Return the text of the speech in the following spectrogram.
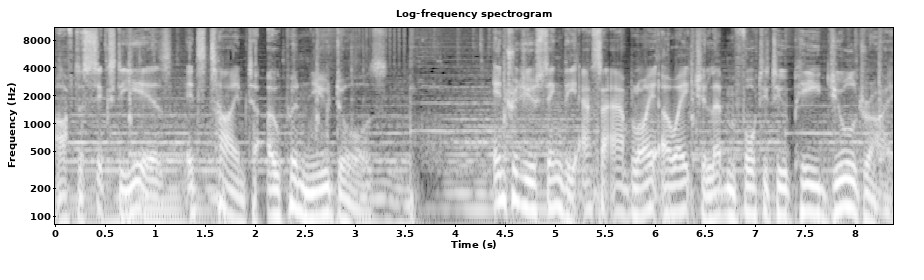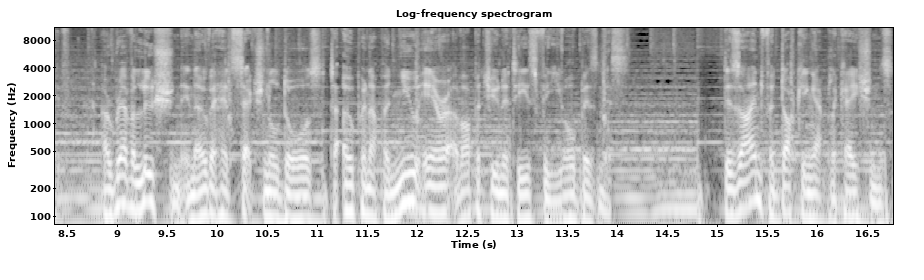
After 60 years, it's time to open new doors. Introducing the ASSA ABLOY OH1142P Dual Drive, a revolution in overhead sectional doors to open up a new era of opportunities for your business. Designed for docking applications,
